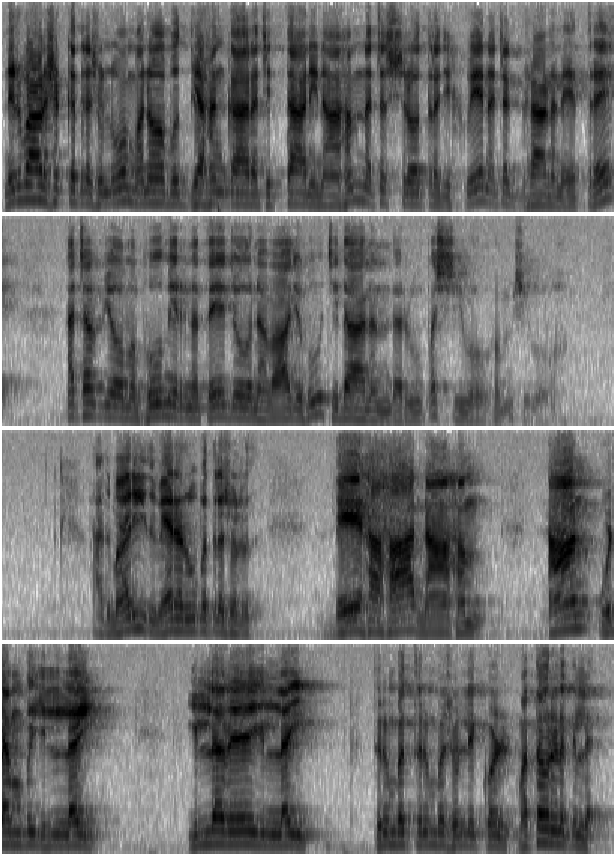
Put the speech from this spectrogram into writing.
நிர்வாண ஷட்கத்தில் சொல்லுவோம் மனோபுத்தி அகங்கார சித்தானி நாகம் நச்ச ஸ்ரோத்ர ஜிஹ்வே நச்ச கிராண நேத்திரே நச்ச வியோம பூமிர் ந தேஜோ ந வாயு சிதானந்த ரூப சிவோகம் சிவோகம். அது மாதிரி இது வேற ரூபத்தில் சொல்கிறது தேகா நாகம். நான் உடம்பு இல்லை. இல்லவே இல்லை. திரும்ப திரும்ப சொல்லிக்கொள். மற்றவர்களுக்கு இல்லை.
